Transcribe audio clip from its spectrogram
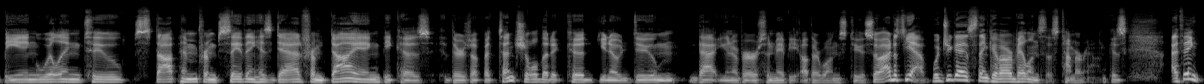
being willing to stop him from saving his dad from dying because there's a potential that it could, you know, doom that universe and maybe other ones too. So I just, yeah, what'd you guys think of our villains this time around? Because I think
